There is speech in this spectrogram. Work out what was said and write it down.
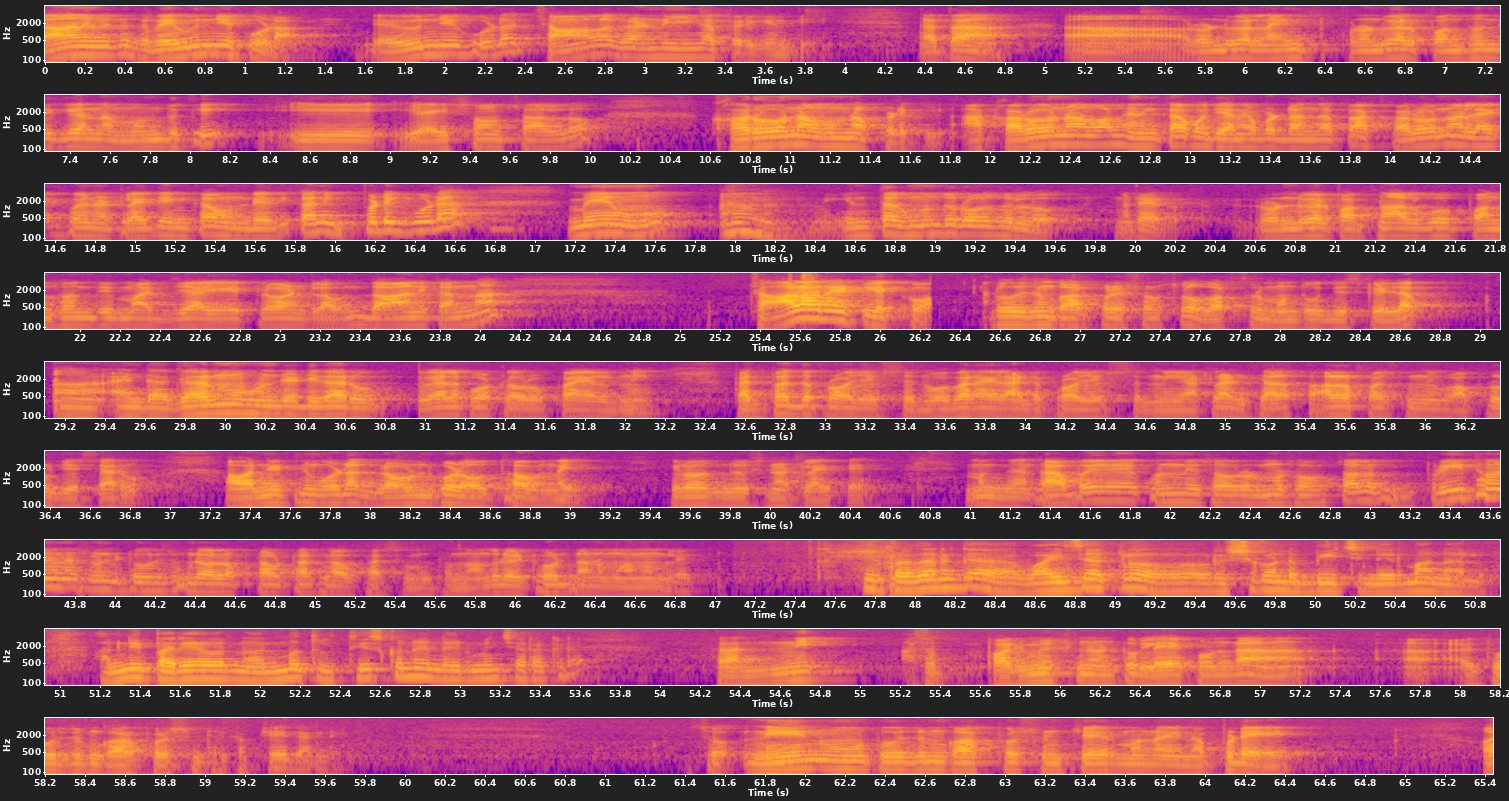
దాని మీద రెవెన్యూ కూడా రెవెన్యూ కూడా చాలా గణనీయంగా పెరిగింది. గత రెండు వేల నైన్టీ రెండు వేల పంతొమ్మిదికి అన్న ముందుకి ఈ ఈ ఐదు సంవత్సరాల్లో కరోనా ఉన్నప్పటికీ ఆ కరోనా వల్ల ఇంకా కొంచెం వెనకబడ్డాను తప్ప ఆ కరోనా లేకపోయినట్లయితే ఇంకా ఉండేది. కానీ ఇప్పటికి కూడా మేము ఇంతకుముందు రోజుల్లో అంటే రెండు వేల పద్నాలుగు పంతొమ్మిది మధ్య ఎట్లాంటిలా ఉంది దానికన్నా చాలా రేట్లు ఎక్కువ. టూరిజం కార్పొరేషన్స్లో వర్క్స్ని ముందుకు తీసుకెళ్ళాం. అండ్ జగన్మోహన్ రెడ్డి గారు వేల కోట్ల రూపాయలని పెద్ద పెద్ద ప్రాజెక్ట్స్ని ఒబెరాయ్ లాంటి ప్రాజెక్ట్స్ని అట్లాంటి చాలా చాలా ప్రాజెక్ట్స్ని అప్రూవ్ చేశారు. అవన్నిటిని కూడా గ్రౌండ్ కూడా అవుతూ ఉన్నాయి ఈరోజు చూసినట్లయితే. రాబోయే కొన్ని రెండు మూడు సంవత్సరాలు విపరీతమైనటువంటి టూరిజం డెవలప్ అవడానికి అవకాశం ఉంటుంది. అందులో ఎటువంటి అనుమానం లేదు. మీరు ప్రధానంగా వైజాగ్లో ఋషికొండ బీచ్ నిర్మాణాలు. అన్ని పర్యావరణ అనుమతులు తీసుకునే నిర్మించారు అక్కడ? అన్నీ అసలు పర్మిషన్ అంటూ లేకుండా టూరిజం కార్పొరేషన్ టేకప్ చేయదండి. సో నేను టూరిజం కార్పొరేషన్ చైర్మన్ అయినప్పుడే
